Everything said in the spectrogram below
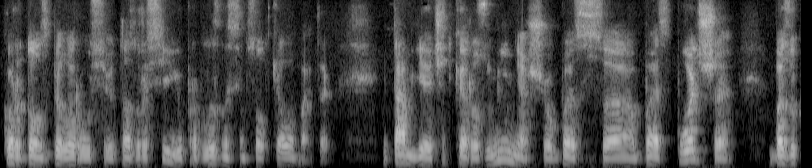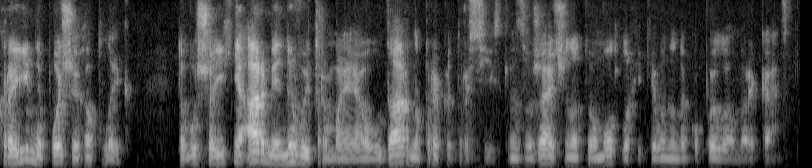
кордон з Білорусією та з Росією приблизно 700 кілометрів, і там є чітке розуміння, що без, е, без Польщі, без України Польща гаплик. Тому що їхня армія не витримає удар, наприклад, російський, незважаючи на той мотлох, який вони накопили американський.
